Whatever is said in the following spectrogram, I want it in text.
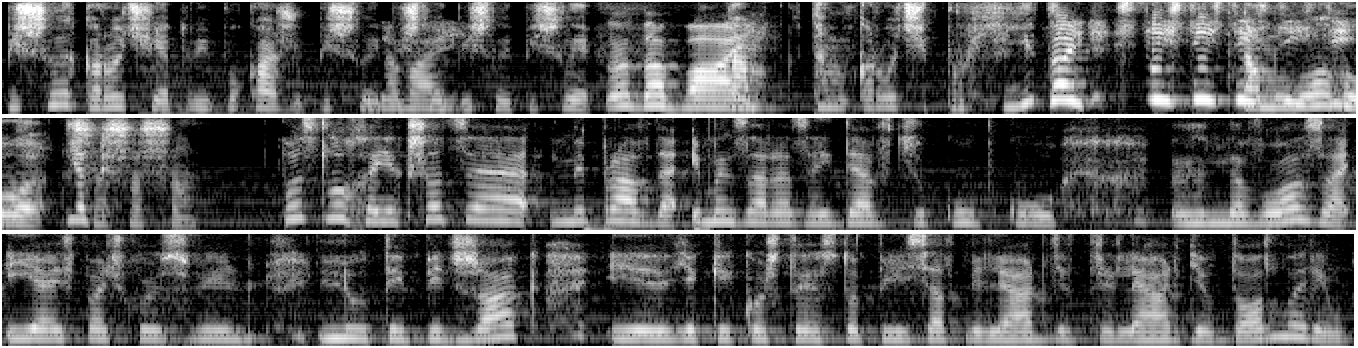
Пішли, коротше, я тобі покажу. Пішли, пішли, Давай. пішли, пішли. Ну давай. Там, там, коротше, прохід. Стой, стій, стій, стій, Там стій, стій. логово. Як- Що, що, що? Послухай, якщо це неправда, і ми зараз зайдемо в цю кубку е, навоза, і я іспачкую свій лютий піджак, і, який коштує 150 мільярдів трильярдів доларів,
